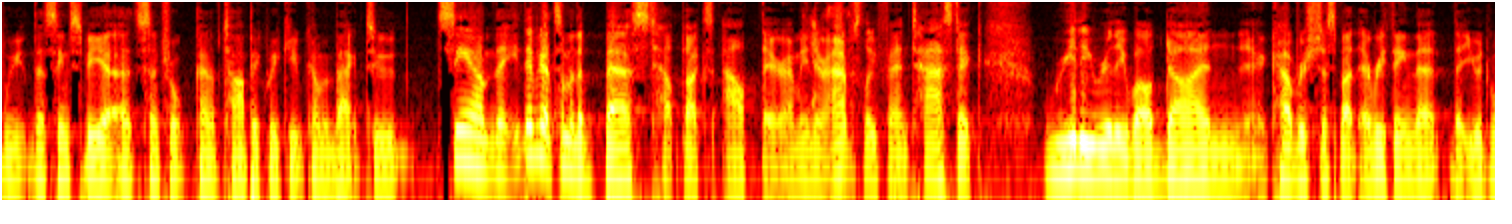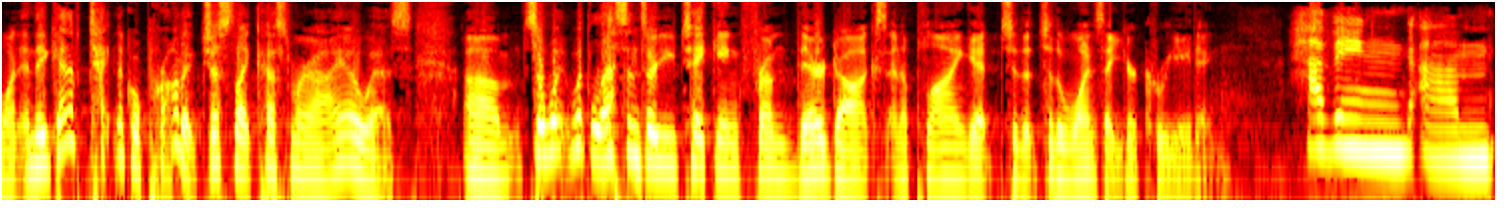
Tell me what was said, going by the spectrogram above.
we that seems to be a, central kind of topic we keep coming back to. Sam, they, have got some of the best help docs out there. I mean, they're absolutely fantastic, really, really well done. It covers just about everything that, that you would want, and they got a technical product just like Customer IO's. Um, so, what what lessons are you taking from their docs and applying it to the to the ones that you're creating? Having um,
